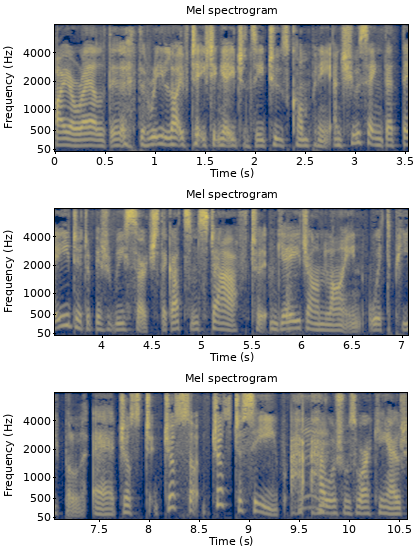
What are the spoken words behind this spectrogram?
IRL, the, the real life dating agency, Two's company, and she was saying that they did a bit of research. They got some staff to engage online with people, uh, just just so, just to see h- how mm. it was working out.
